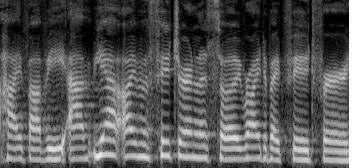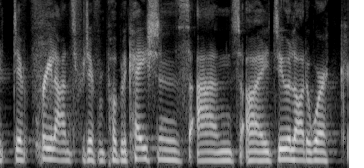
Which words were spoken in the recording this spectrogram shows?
Hi, Bobby. Um, yeah, I'm a food journalist, so I write about food for di- freelance for different publications, and I do a lot of work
